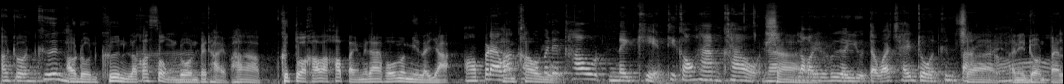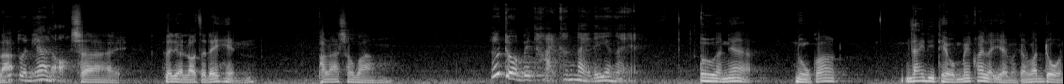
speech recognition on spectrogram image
เอาโดรนขึ้น เอาโดรนขึ้น แล้วก็ส่งโดรนไปถ่ายภาพ คือตัวเขาอะเข้าไปไม่ได้เพราะว่ามันมีระยะ อ๋อ แปลว่าห้ามเขาเข้าก็ไม่ได้อยู่เข้าในเขตที่เขาห้ามเข้านะใช่ลอยเรืออยู่แต่ว่าใช้โดรนขึ้นไปใช่อันนี้โดรนไปละ อัตัวเนี้ยเหรอ ใช่ แล้วเดี๋ยวเราจะได้เห็นพระราชวัง แล้วโดรนไปถ่ายข้างในได้ยังไงอะเอออันเนี่ยหนูก็ได้ดีเทลไม่ค่อยละเอียดเหมือนกันว่าโดน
